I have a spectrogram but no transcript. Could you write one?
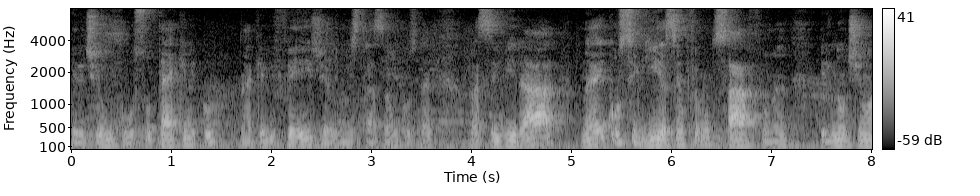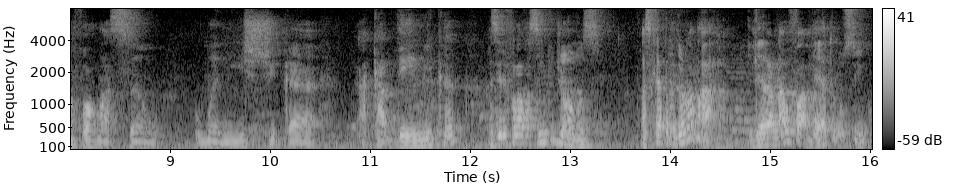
Ele tinha um curso técnico né, que ele fez de administração, um curso técnico, para se virar né, e conseguia, sempre foi muito safo. Né? Ele não tinha uma formação humanística, acadêmica, mas ele falava cinco idiomas mas que aprendeu na marra. Ele era analfabeto no 5.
